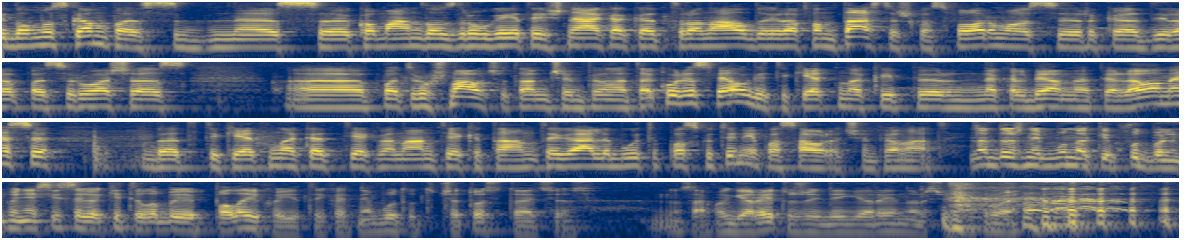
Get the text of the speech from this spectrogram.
įdomus kampas, nes komandos draugai tai šneka, kad Ronaldo yra fantastiškos formos ir kad yra pasiruošęs uh, patriukšmaučiau tam čempionate, kuris vėlgi tikėtina, kaip ir nekalbėjome apie Leo Messi, bet tikėtina, kad tiek vienam, tiek kitam tai gali būti paskutiniai pasaulio čempionatai. Na, dažnai būna, kaip futbolininkų nesiseka, kiti labai palaiko jį, tai kad nebūtų čia tos situacijos. Nu, sako, gerai, tu žaidai gerai, nors iš tikrųjų.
